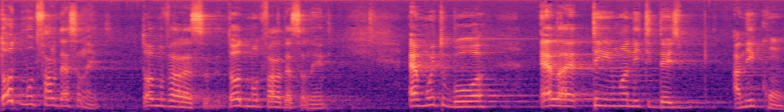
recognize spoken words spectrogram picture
todo mundo fala dessa lente. Todo mundo fala dessa, todo mundo fala dessa lente. É muito boa. Ela tem uma nitidez a Nikon,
